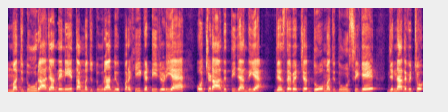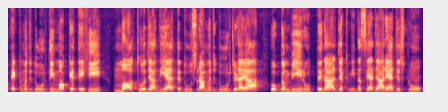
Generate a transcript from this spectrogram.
ਮਜ਼ਦੂਰ ਆ ਜਾਂਦੇ ਨੇ, ਤਾਂ ਮਜ਼ਦੂਰਾਂ ਦੇ ਉੱਪਰ ਹੀ ਗੱਡੀ ਜਿਹੜੀ ਹੈ ਉਹ ਚੜਾ ਦਿੱਤੀ ਜਾਂਦੀ ਹੈ। ਜਿਸ ਦੇ ਵਿੱਚ ਦੋ ਮਜ਼ਦੂਰ ਸੀਗੇ, ਜਿਨ੍ਹਾਂ ਦੇ ਵਿੱਚੋਂ ਇੱਕ ਮਜ਼ਦੂਰ ਦੀ ਮੌਕੇ ਤੇ ਹੀ ਮੌਤ ਹੋ ਜਾਂਦੀ ਹੈ ਤੇ ਦੂਸਰਾ ਮਜ਼ਦੂਰ ਜਿਹੜਾ ਆ, ਉਹ ਗੰਭੀਰ ਰੂਪ ਦੇ ਨਾਲ ਜ਼ਖਮੀ ਦੱਸਿਆ ਜਾ ਰਿਹਾ, ਜਿਸ ਨੂੰ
